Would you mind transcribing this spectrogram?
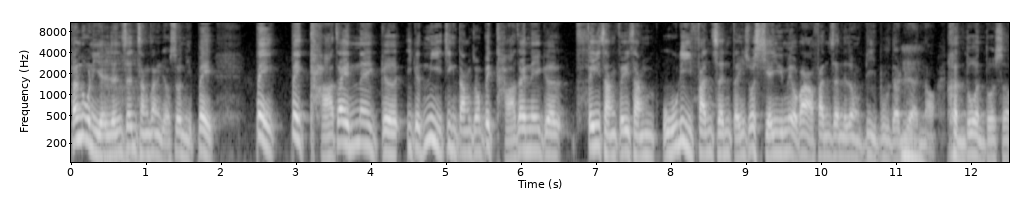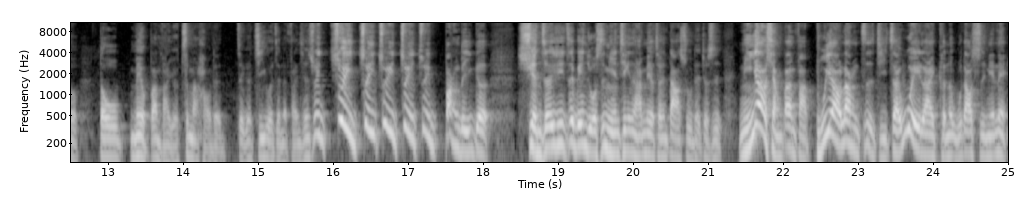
但如果你的人生常常有时候你被被被卡在那个一个逆境当中，被卡在那个非常非常无力翻身，等于说咸鱼没有办法翻身的这种地步的人哦，很多很多时候。都没有办法有这么好的这个机会，真的翻身。所以最最最最最棒的一个选择，就是这边如果是年轻人还没有成为大叔的，就是你要想办法，不要让自己在未来可能五到十年内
